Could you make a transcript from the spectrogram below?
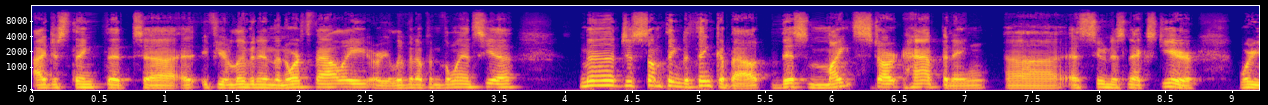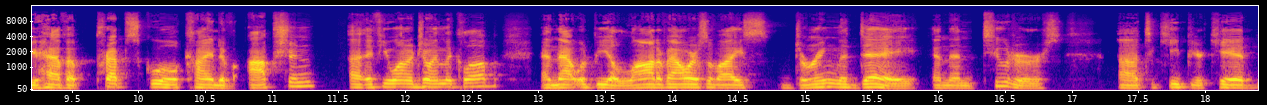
I just think that uh, if you're living in the North Valley or you're living up in Valencia, just something to think about. This might start happening uh, as soon as next year, where you have a prep school kind of option uh, if you want to join the club, and that would be a lot of hours of ice during the day, and then tutors uh, to keep your kid,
